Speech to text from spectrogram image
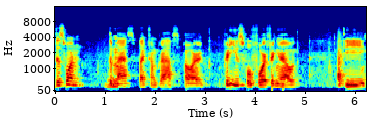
this one, the mass spectrum graphs are pretty useful for figuring out the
